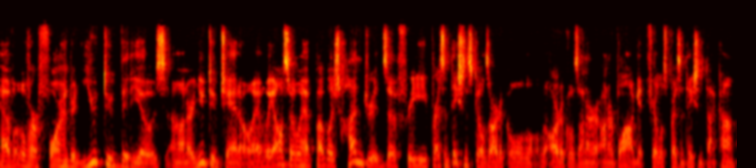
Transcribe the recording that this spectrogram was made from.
have over 400 YouTube videos on our YouTube channel. And we also have published hundreds of free presentation skills article, articles on our, on our blog at fearlesspresentations.com.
